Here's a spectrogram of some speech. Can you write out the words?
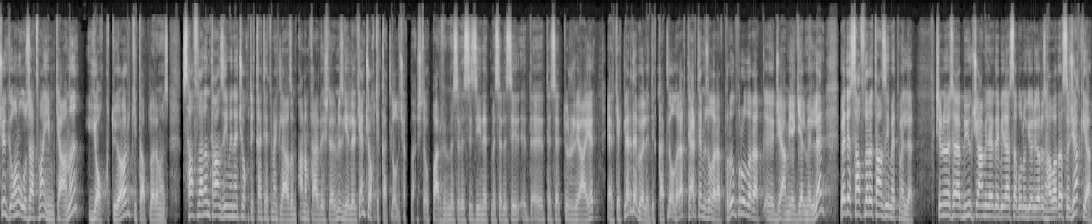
Çünkü onu uzatma imkanı yok diyor kitaplarımız. Safların tanzimine çok dikkat etmek lazım. Hanım kardeşlerimiz gelirken çok dikkatli olacaklar. İşte o parfüm meselesi, zinet meselesi, te- tesettür, riayet. Erkekler de böyle dikkatli olarak, tertemiz olarak, pırıl pırıl olarak e, camiye gelmeliler ve de safları tanzim etmeliler. Şimdi mesela büyük camilerde bilhassa bunu görüyoruz. Havada sıcak ya.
